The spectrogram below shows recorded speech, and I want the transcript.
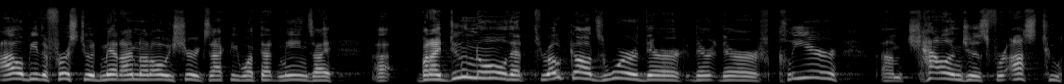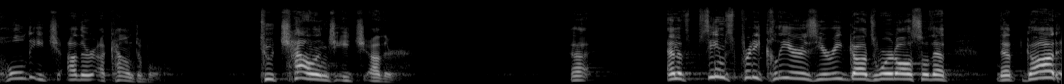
I'll be the first to admit I'm not always sure exactly what that means. I, uh, but I do know that throughout God's Word, there are, there, there are clear um, challenges for us to hold each other accountable, to challenge each other. Uh, and it seems pretty clear as you read God's Word also that, that God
